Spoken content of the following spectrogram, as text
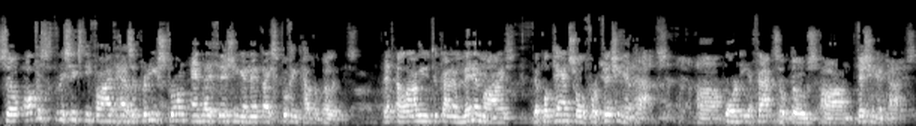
So Office 365 has a pretty strong anti-phishing and anti-spoofing capabilities that allow you to kind of minimize the potential for phishing attacks uh, or the effects of those um, phishing attacks.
